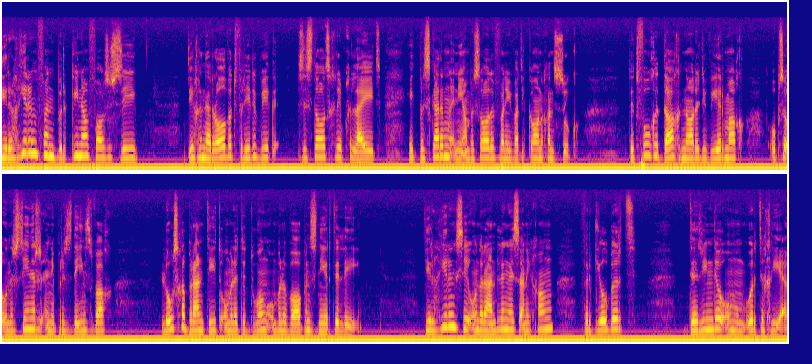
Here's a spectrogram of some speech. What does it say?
Die regering van Burkina Faso sê die generaal wat verlede week sy staatsgreep geleid het, het beskerming in die ambassade van die Vatikaan gaan soek. Dit volge dag nadat die Weermacht op sy ondersteuners in die presidentswacht losgebrand het om hulle te dwing om hulle wapens neer te lee. Die regering sê onderhandeling is aan die gang vir Gilbert de Rinde om om oor te gee.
